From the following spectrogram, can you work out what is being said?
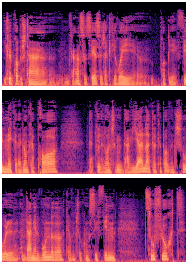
Che proprio sta un gran successo, già che lui proprio filmmaker da Lonca Pro, da da Lonca da Viana, che ha Schul, Daniel Wunderer, che ha con si film Zuflucht.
